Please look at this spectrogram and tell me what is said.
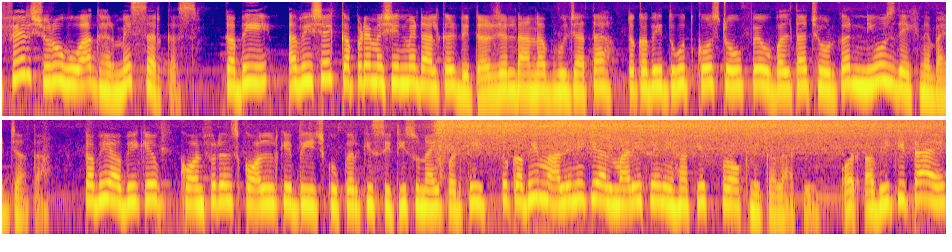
फिर शुरू हुआ घर में सर्कस कभी अभिषेक कपड़े मशीन में डालकर डिटर्जेंट डालना भूल जाता तो कभी दूध को स्टोव पे उबलता छोड़कर न्यूज़ देखने बैठ जाता। कभी अभी के कॉन्फ्रेंस कॉल के बीच कुकर की सीटी सुनाई पड़ती तो कभी मालिनी की अलमारी से नेहा की फ्रॉक निकल आती, और अभी की टाई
